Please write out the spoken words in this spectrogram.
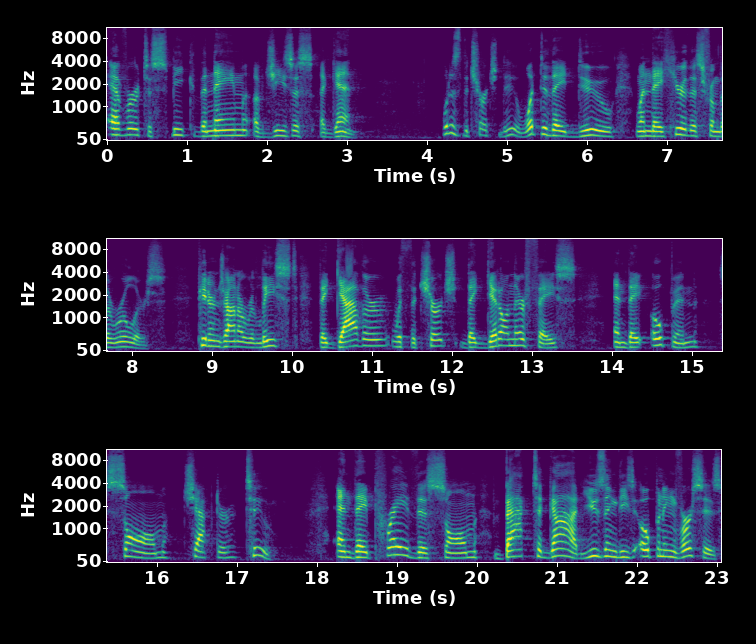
ever to speak the name of Jesus again. What does the church do? What do they do when they hear this from the rulers? Peter and John are released. They gather with the church, they get on their face, and they open Psalm chapter 2 and they pray this psalm back to God using these opening verses.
